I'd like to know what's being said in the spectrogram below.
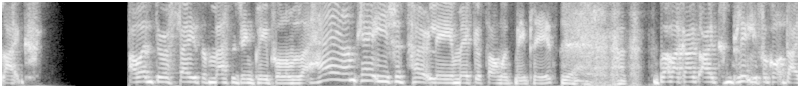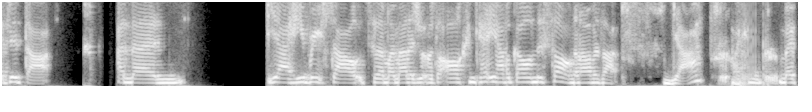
Like I went through a phase of messaging people and was like, "Hey, I'm Caity. You should totally make a song with me, please." yeah. But like I, I completely forgot that I did that. And then yeah, he reached out to my manager and was like, "Oh, can Caity have a go on this song?" And I was like, "Yeah, I can maybe."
